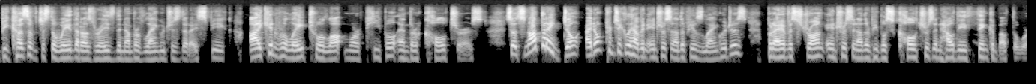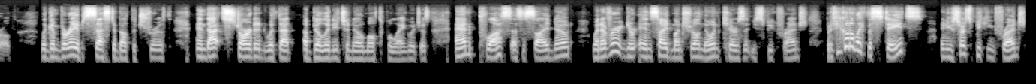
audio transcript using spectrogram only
because of just the way that I was raised, the number of languages that I speak, I can relate to a lot more people and their cultures. So it's not that I don't I don't particularly have an interest in other people's languages, but I have a strong interest in other people's cultures and how they think about the world. Like I'm very obsessed about the truth. And that started with that ability to know multiple languages. And plus, as a side note, whenever you're inside Montreal, no one cares that you speak French. But if you go to like the States and you start speaking French,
